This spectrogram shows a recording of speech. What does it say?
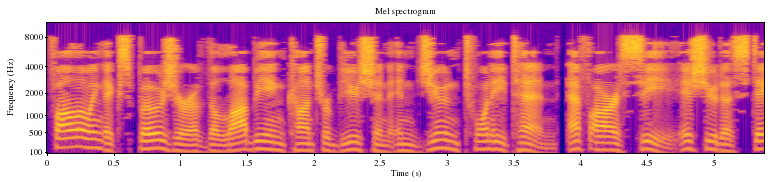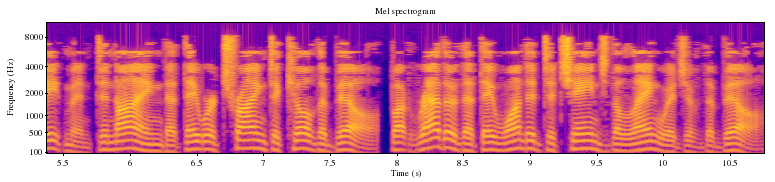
Following exposure of the lobbying contribution in June 2010, FRC issued a statement denying that they were trying to kill the bill, but rather that they wanted to change the language of the bill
